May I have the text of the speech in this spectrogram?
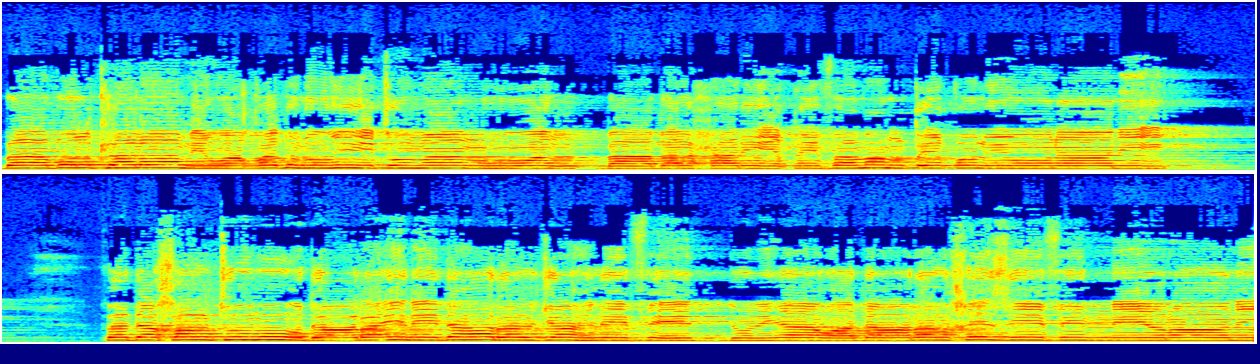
باب الكلام وقد نهيتم عنه والباب الحريق فمنطق اليونان. فدخلتم دارين دار الجهل في الدنيا ودار الخزي في النيران.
